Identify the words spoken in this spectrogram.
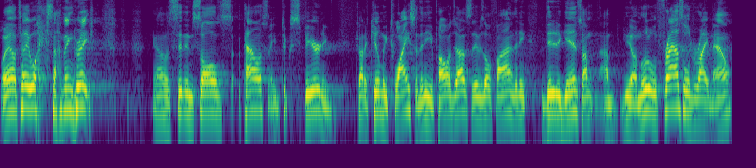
Well, I'll tell you what, it's not been great. You know, I was sitting in Saul's palace, and he took a spear and he tried to kill me twice, and then he apologized, said it was all fine, and then he did it again. So I'm, I'm you know, I'm a little frazzled right now.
